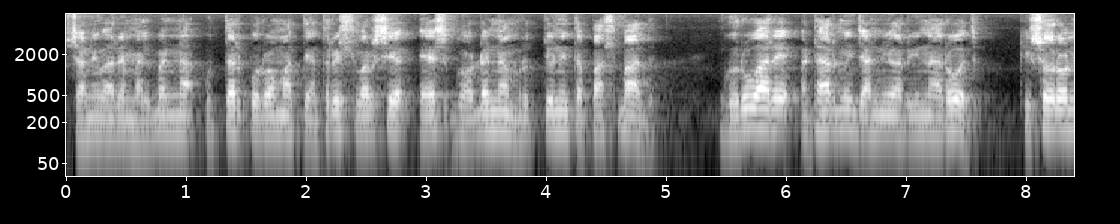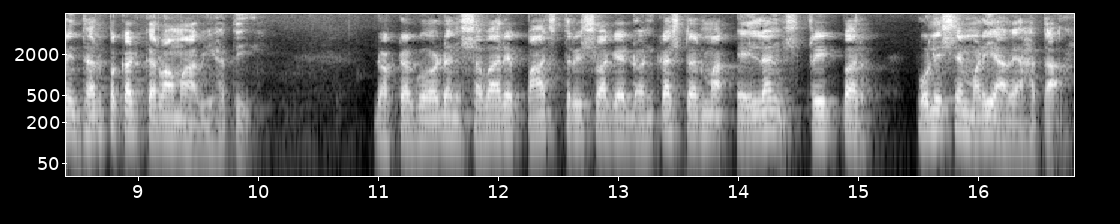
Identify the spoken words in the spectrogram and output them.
શનિવારે મેલબર્નના ઉત્તર પૂર્વમાં તેત્રીસ વર્ષીય એશ ગોર્ડનના મૃત્યુની તપાસ બાદ ગુરુવારે અઢારમી જાન્યુઆરીના રોજ કિશોરોની ધરપકડ કરવામાં આવી હતી. ડૉક્ટર ગોર્ડન સવારે પાંચ ત્રીસ વાગે ડોન્કાસ્ટરમાં એલન સ્ટ્રીટ પર પોલીસને મળી આવ્યા હતા.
